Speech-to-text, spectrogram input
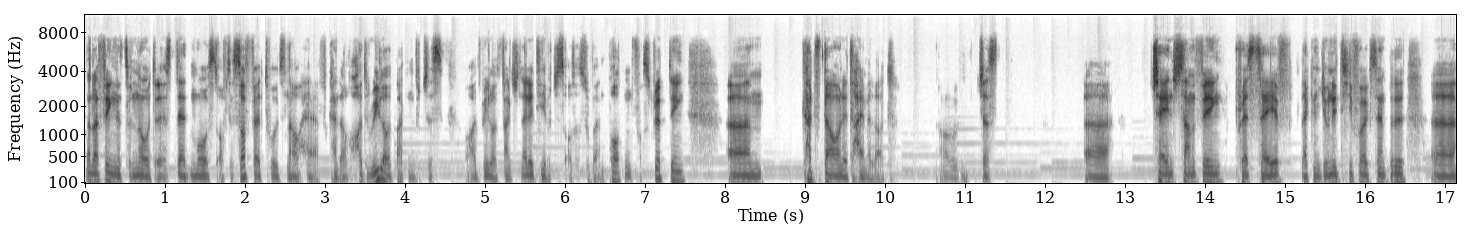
another thing to note is that most of the software tools now have kind of hot reload button, which is hot reload functionality, which is also super important for scripting. Um, cuts down the time a lot. Just uh, change something, press save, like in Unity, for example. Uh,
